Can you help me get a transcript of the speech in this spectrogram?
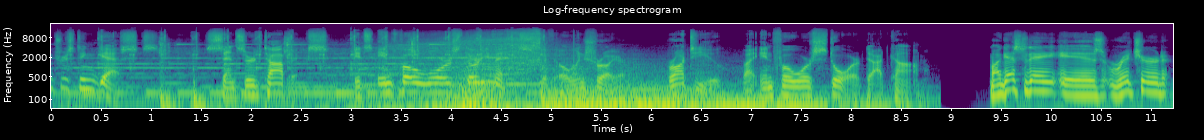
Interesting guests, censored topics. It's InfoWars 30 Minutes with Owen Schroyer. Brought to you by InfoWarsStore.com. My guest today is Richard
